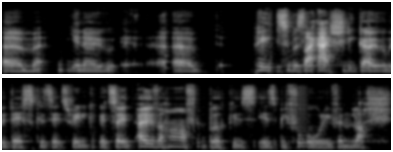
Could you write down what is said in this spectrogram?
um, you know, uh, Peter was like, actually go with this because it's really good. So over half the book is is before even Lush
